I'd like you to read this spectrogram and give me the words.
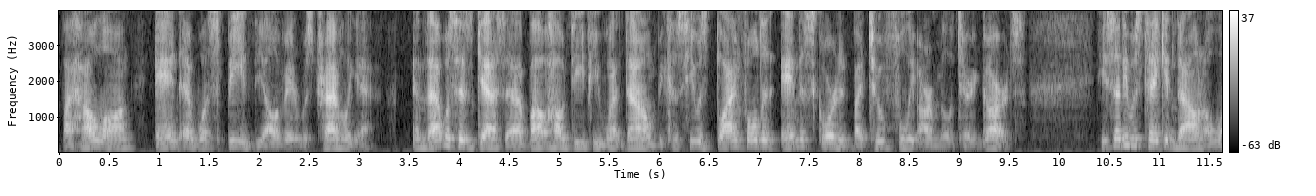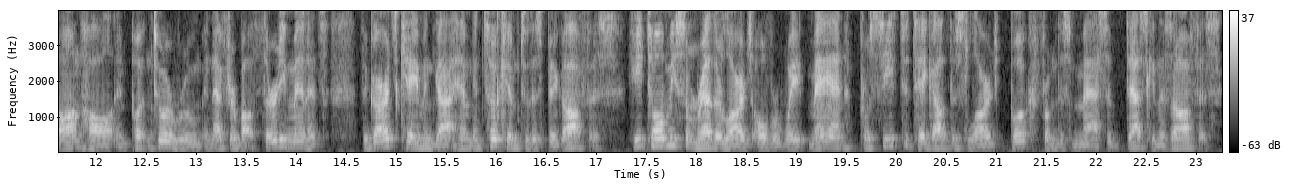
by how long and at what speed the elevator was traveling at. And that was his guess at about how deep he went down because he was blindfolded and escorted by two fully armed military guards. He said he was taken down a long hall and put into a room, and after about 30 minutes, the guards came and got him and took him to this big office. He told me some rather large, overweight man proceeds to take out this large book from this massive desk in his office.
